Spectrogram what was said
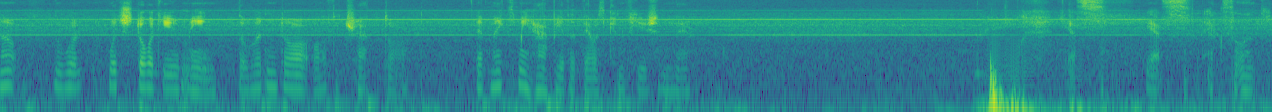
No, the wood. Which door do you mean? The wooden door or the trap door? It makes me happy that there was confusion there. Yes, yes, excellent.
